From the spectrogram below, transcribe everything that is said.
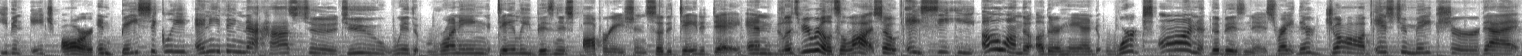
even HR and basically anything that has to do with running daily business operations. So the day to day. And let's be real, it's a lot. So a CEO, on the other hand, works on the business, right? Their job is to make sure that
